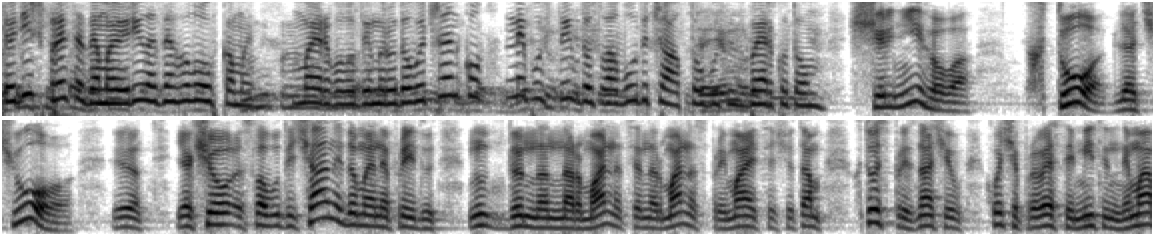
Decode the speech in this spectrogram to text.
Тоді ж преса замайоріла заголовками. Мер Володимир Удовиченко не пустив до Славутича автобуси з Беркутом. з Чернігова. Хто для чого? Е, Якщо славутичани до мене прийдуть, ну нормально, це нормально сприймається, що там хтось призначив, хоче провести мітинг. Нема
